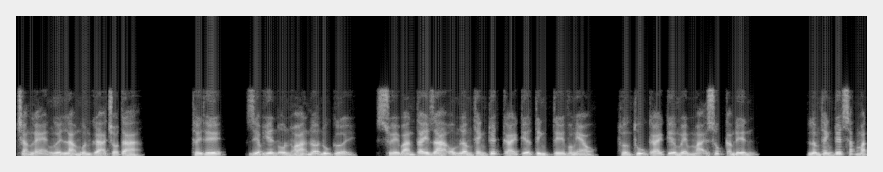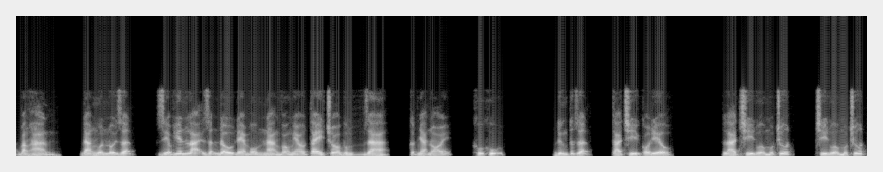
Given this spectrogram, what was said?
chẳng lẽ ngươi là muốn gả cho ta? Thấy thế, diệp hiên ôn hòa nợ nụ cười, xuề bàn tay ra ôm lâm thanh tuyết cái kia tinh tế vòng eo, hưởng thụ cái kia mềm mại xúc cảm đến. Lâm thanh tuyết sắc mặt băng hàn, đang muốn nổi giận diệp hiên lại dẫn đầu đem ôm nàng vòng eo tay cho bưng ra cập nhà nói, khụ khụ, đừng tức giận, ta chỉ có điều là chỉ đùa một chút, chỉ đùa một chút.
